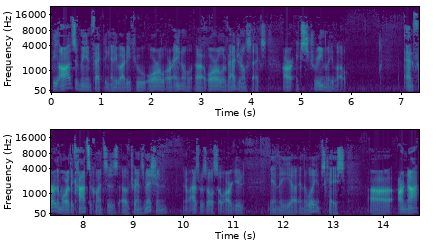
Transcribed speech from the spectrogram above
The odds of me infecting anybody through oral or anal, uh, oral or vaginal sex are extremely low. And furthermore, the consequences of transmission, you know, as was also argued in the uh, in the Williams case, uh, are not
